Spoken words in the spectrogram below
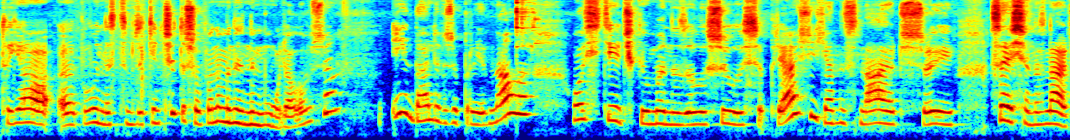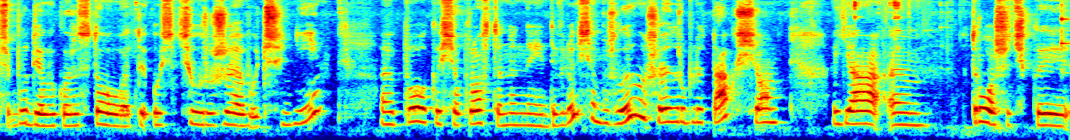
то я е, повинна з цим закінчити, щоб воно мене не муляло вже. І далі вже приєднала. Ось стічки в мене залишилися пряжі. Я не знаю, чи все ще не знаю, чи буду я використовувати ось цю рожеву чи ні. Е, Поки що просто на неї дивлюся. Можливо, що я зроблю так, що я ем, трошечки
